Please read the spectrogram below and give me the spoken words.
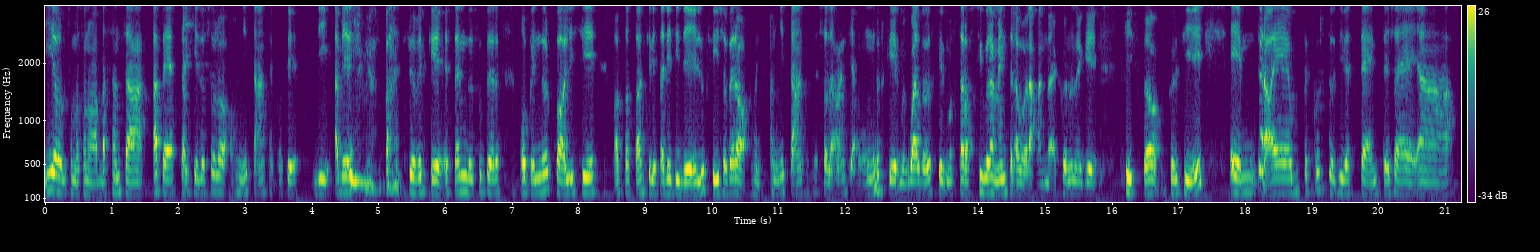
io insomma sono abbastanza aperta, chiedo solo ogni tanto ecco, se, di avere il mio spazio perché essendo super open door policy ho tolto anche le pareti dell'ufficio, però ogni tanto se sto davanti a uno schermo e guardo lo schermo starò sicuramente lavorando, ecco non è che fisso così, e, ehm, però è un percorso divertente, cioè uh,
